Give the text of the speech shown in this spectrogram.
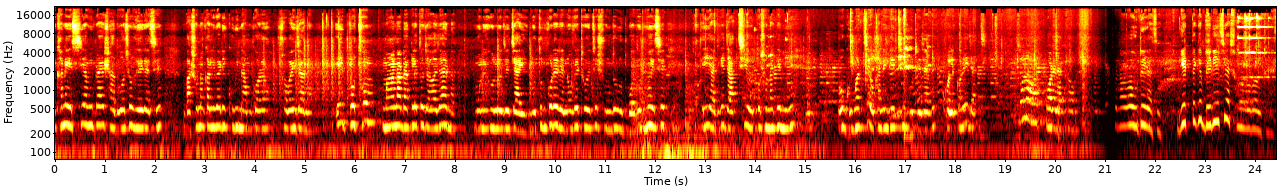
এখানে এসেছি আমি প্রায় সাত বছর হয়ে গেছে। বাসনা কালীবাড়ি খুবই নাম করা সবাই জানে। এই প্রথম মা না ডাকলে তো যাওয়া যায় না। মনে হলো যে যাই, নতুন করে রেনোভেট হয়েছে, সুন্দর উদ্বোধন হয়েছে। এই আজকে যাচ্ছি ঐক্য নিয়ে। ও ঘুমাচ্ছে, ওখানে গিয়ে ঠিক উঠে যাবে। কোলে করেই যাচ্ছি। চলো আমার পরে দেখা হবে। সোনা বাবা উঠে গেছে। গেট থেকে বেরিয়েছি আর সোনা বাবা উঠে গেছে?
